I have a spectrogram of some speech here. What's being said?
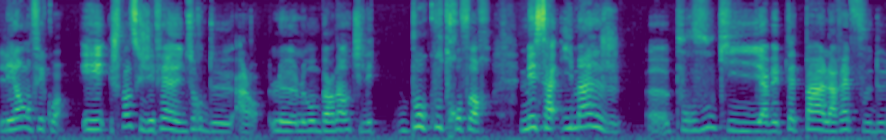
Léa, on fait quoi? Et je pense que j'ai fait une sorte de. Alors, le, mot burn-out, il est beaucoup trop fort. Mais sa image, euh, pour vous qui avez peut-être pas la ref de,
